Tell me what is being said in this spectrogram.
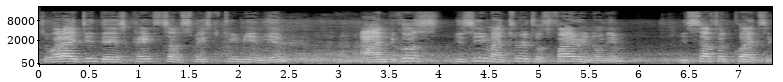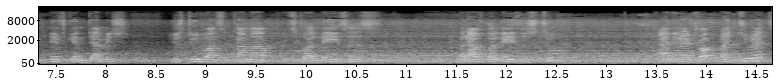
So what I did there is create some space between me and him. And because you see my turret was firing on him, he suffered quite significant damage. This dude wants to come up, he's got lasers, but I've got lasers too. And then I drop my turret,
